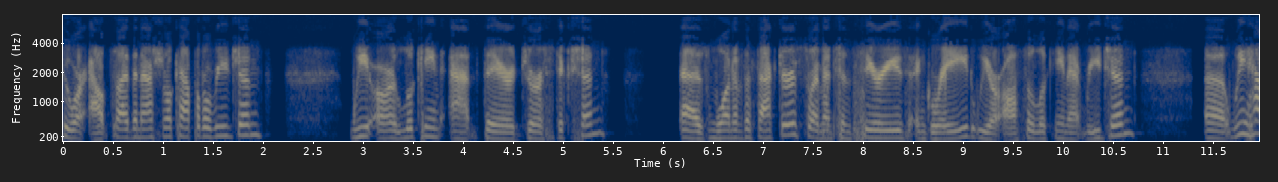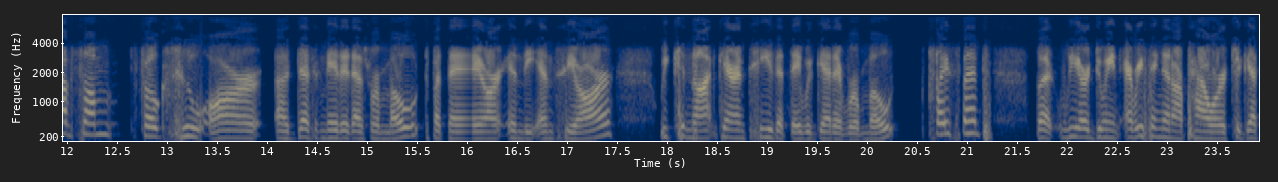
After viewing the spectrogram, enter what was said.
who are outside the national capital region. We are looking at their jurisdiction as one of the factors. So I mentioned series and grade. We are also looking at region. Uh, we have some folks who are uh, designated as remote, but they are in the NCR. We cannot guarantee that they would get a remote placement, but we are doing everything in our power to get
